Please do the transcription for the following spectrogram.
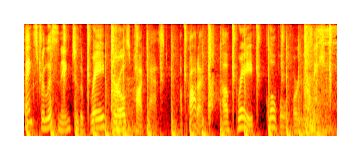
Thanks for listening to the Brave Girls Podcast, a product of Brave Global Organization.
